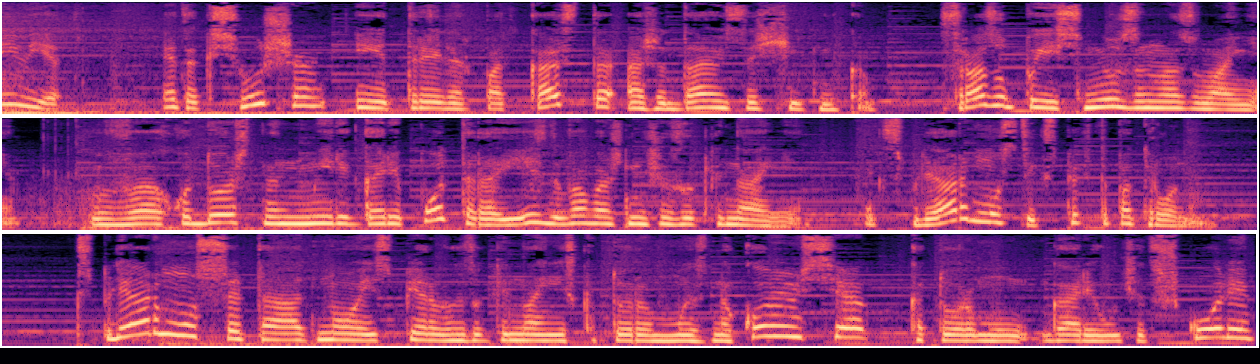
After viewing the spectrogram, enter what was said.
Привет! Это Ксюша и трейлер подкаста «Ожидаю защитника». Сразу поясню за название. В художественном мире Гарри Поттера есть два важнейших заклинания – Эксплиармус и Экспектопатронум. Эксплиармус – это одно из первых заклинаний, с которым мы знакомимся, которому Гарри учат в школе,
